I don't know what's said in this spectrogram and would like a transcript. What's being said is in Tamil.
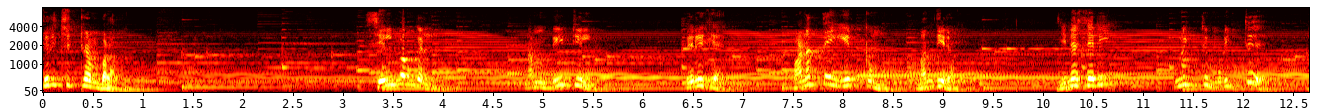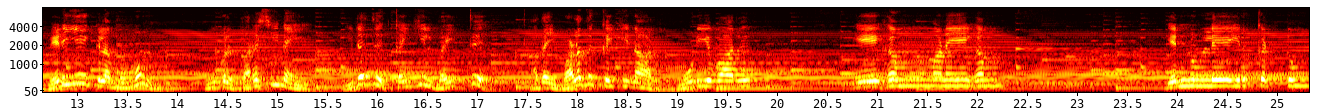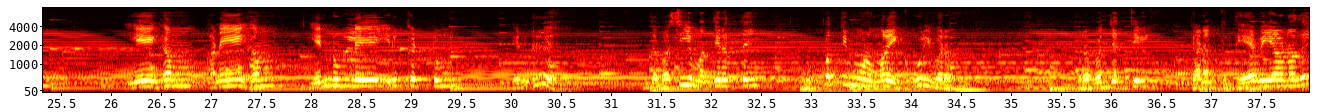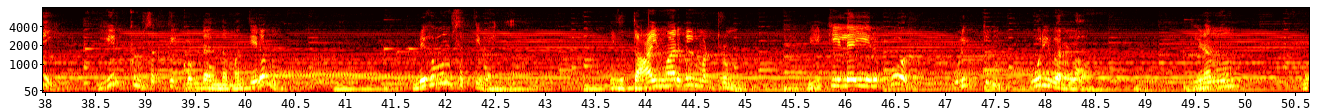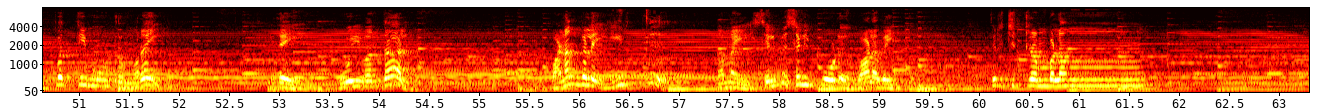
திருச்சிற்றம்பலம். செல்வங்கள் நம் வீட்டில் பெருக பணத்தை ஈர்க்கும் மந்திரம். தினசரி குளித்து முடித்து வெளியே கிளம்பும் முன் உங்கள் பரிசினை இடது கையில் வைத்து அதை வலது கையினால் மூடியவாறு ஏகம் அநேகம் என்னுள்ளே இருக்கட்டும் ஏகம் அநேகம் என்னுள்ளே இருக்கட்டும் என்று இந்த வசிய மந்திரத்தை முப்பத்தி மூணு முறை கூறி வரும். பிரபஞ்சத்தில் தனக்கு தேவையானதை ஈர்க்கும் சக்தி கொண்ட இந்த மந்திரம் மிகவும் சக்தி வாய்ந்தது. இது தாய்மார்கள் மற்றும் வீட்டிலே இருப்போர் குளித்தும் கூறி வரலாம். தினமும் முப்பத்தி மூன்று முறை இதை கூறி வந்தால் பணங்களை ஈர்த்து நம்மை செல்வ செழிப்போடு வாழ வைக்கும். திருச்சிற்றம்பலம்.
